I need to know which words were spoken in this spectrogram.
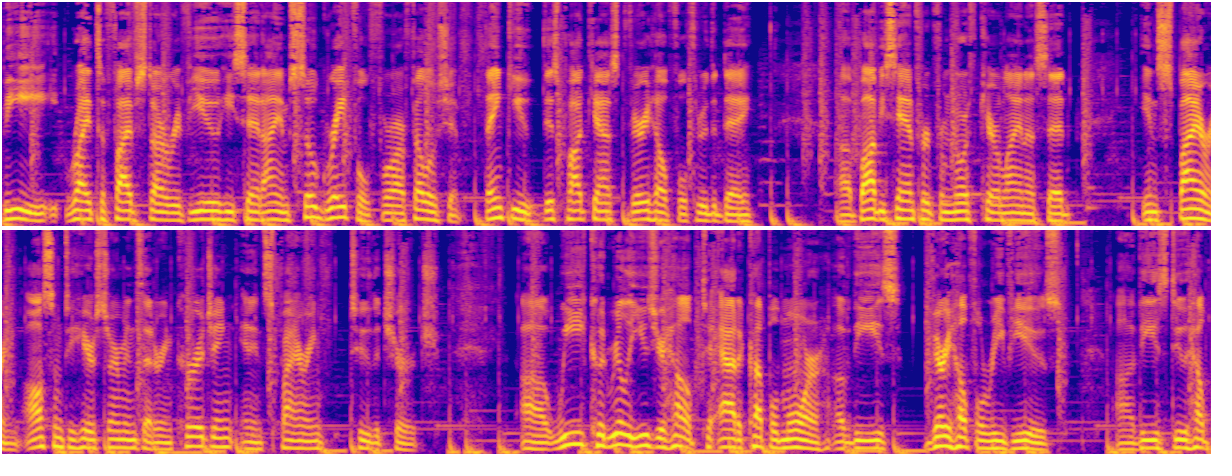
B writes a five star review. He said, I am so grateful for our fellowship. Thank you. This podcast, very helpful through the day. Uh, Bobby Sanford from North Carolina said, inspiring. Awesome to hear sermons that are encouraging and inspiring to the church. Uh, we could really use your help to add a couple more of these very helpful reviews. Uh, these do help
